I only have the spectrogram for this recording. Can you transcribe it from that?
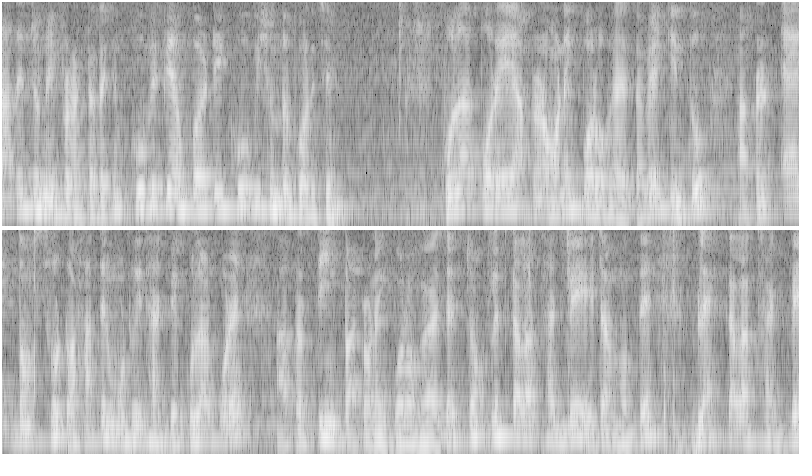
তাদের জন্য এই প্রোডাক্টটা দেখেন, খুবই প্রিয়াম কোয়ালিটি খুবই সুন্দর করেছে। খোলার পরে আপনার অনেক বড় হয়ে যাবে, কিন্তু আপনার একদম ছোট, হাতের মুঠোই থাকবে। খোলার পরে আপনার তিন পার্ট অনেক বড় হয়ে যায়। চকলেট কালার থাকবে, এটার মধ্যে ব্ল্যাক কালার থাকবে।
